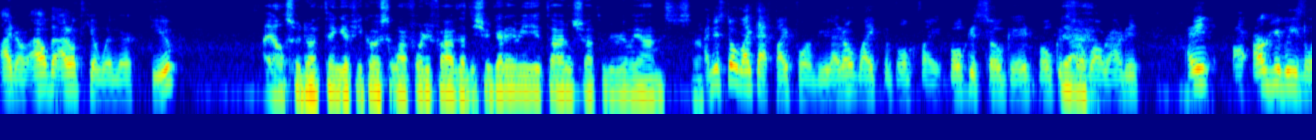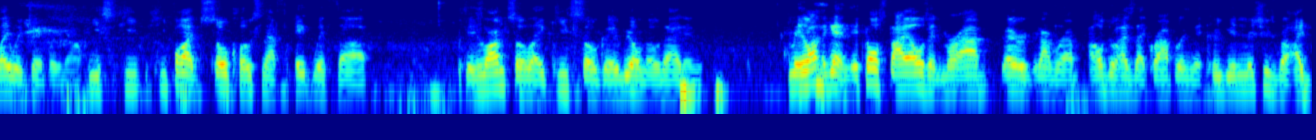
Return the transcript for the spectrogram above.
I don't. I don't. I don't think he'll win there. Do you? I also don't think if he goes to 145 that he should get an immediate title shot. To be really honest, so I just don't like that fight for him, dude. I don't like the Volk fight. Volk is so good. Volk is yeah. so well rounded. I mean, arguably he's the lightweight champion now. He's he he fought so close in that fight with uh with Islam, so like he's so good. We all know that, and I mean, again, it's all styles, and Merab or not Merab. Aljo has that grappling that could get him issues, but I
